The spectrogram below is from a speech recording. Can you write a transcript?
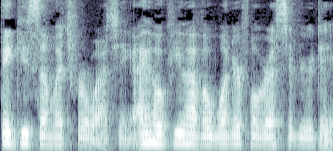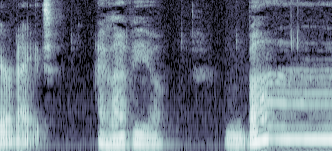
Thank you so much for watching. I hope you have a wonderful rest of your day or night. I love you. Bye.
